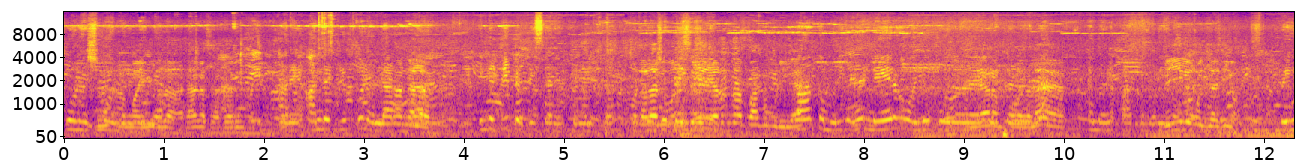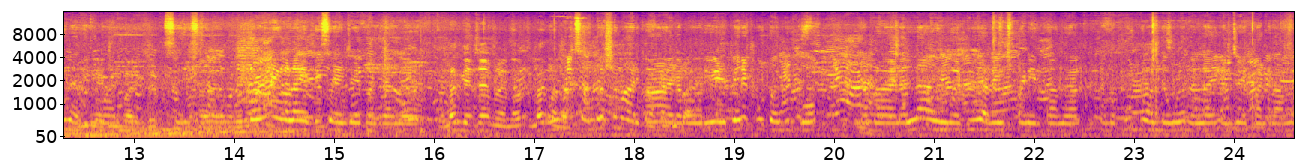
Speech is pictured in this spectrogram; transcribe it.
போன வருஷம் வந்து நம்ம இவங்க தான் நாகா சார் அந்த ட்ரிப்பும் நல்லா இருக்கு இந்த ட்ரிப் எப்படி சார் இருக்கு நல்லா. ஒரு சில இடம் தான் பார்க்க முடியல. பார்க்க முடியல. நேரம் வந்து போகிற நேரம் போகிறதுல நம்மளால பார்க்க முடியல. வெயிலும் கொஞ்சம் அதிகம். வெயில் அதிகமாக இருக்குது குழந்தைங்களாம் எப்படி சார் என்ஜாய் பண்ணுறாங்க எல்லாருக்கும் என்ஜாய் பண்ணலாம் எல்லாருக்கும் நல்லா சந்தோஷமா இருக்கா? நம்ம ஒரு ஏழு பேரை கூட்டு வந்திருக்கோம். நம்ம நல்லா இவங்க டூர் அரேஞ்ச் பண்ணியிருக்காங்க. நம்ம கூட்டு வந்தவங்களும் நல்லா என்ஜாய் பண்ணுறாங்க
